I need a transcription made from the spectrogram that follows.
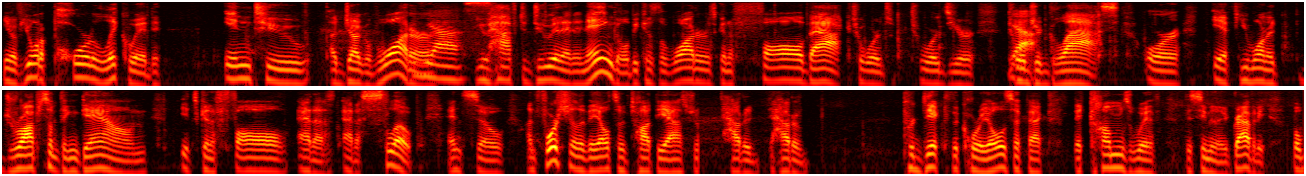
you know if you want to pour liquid into a jug of water Yes. you have to do it at an angle because the water is going to fall back towards towards your towards Yeah. your glass or if you want to drop something down it's going to fall at a at a slope and so unfortunately they also taught the astronauts how to how to predict the Coriolis effect that comes with the simulated gravity. But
